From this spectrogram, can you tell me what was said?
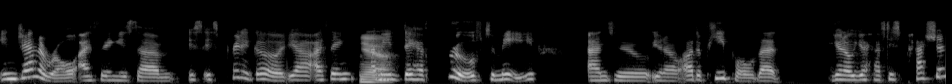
in general, I think it's um it's, it's pretty good. Yeah, I think yeah. I mean they have proved to me and to you know other people that you know you have this passion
